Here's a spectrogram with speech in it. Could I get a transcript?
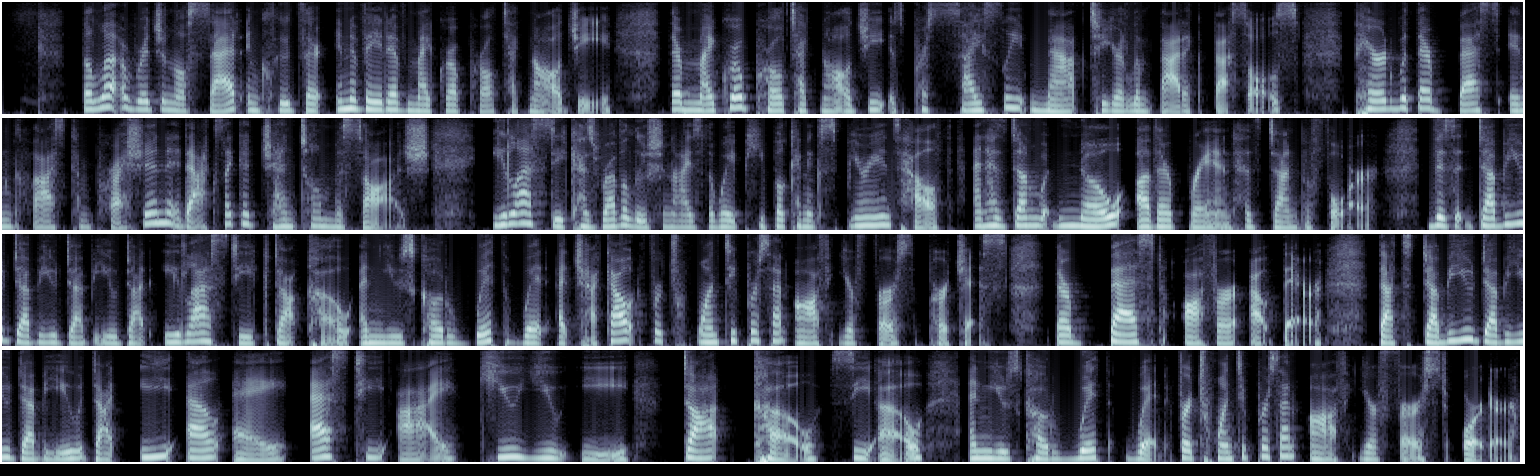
The Le Original set includes their innovative micro pearl technology. Their micro pearl technology is precisely mapped to your lymphatic vessels. Paired with their best in class compression, it acts like a gentle massage. Elastique has revolutionized the way people can experience health and has done what no other brand has done before. Visit www.elastique.co and use code WITHWIT at checkout for 20% off your first purchase. Their best offer out there. That's www.elastique.com co co and use code with wit for 20% off your first order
